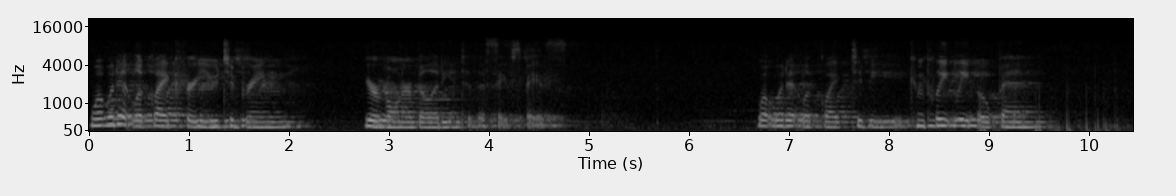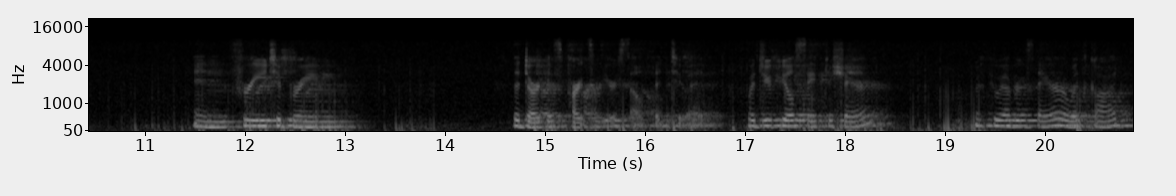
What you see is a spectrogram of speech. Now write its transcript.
What would it look like for you to bring your vulnerability into this safe space? What would it look like to be completely open and free to bring the darkest parts of yourself into it? Would you feel safe to share with whoever's there or with God?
